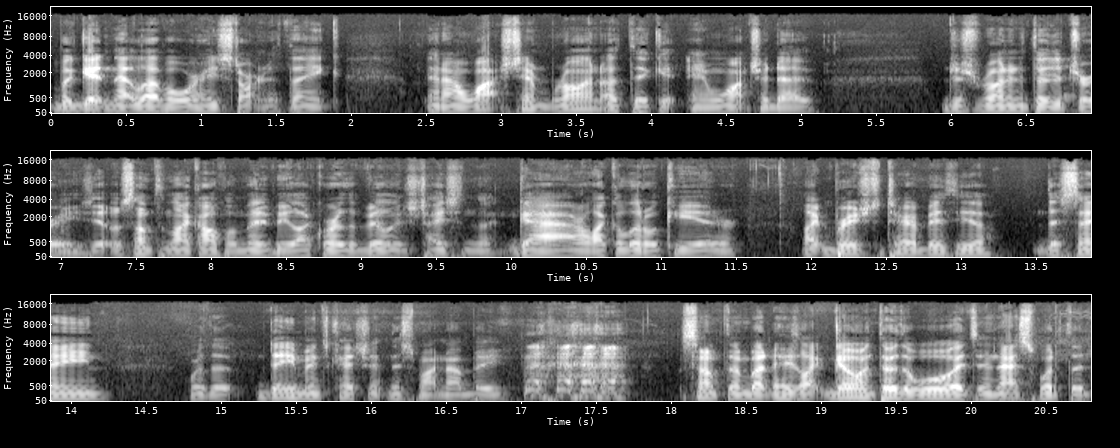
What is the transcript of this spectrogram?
but getting that level where he's starting to think. And I watched him run a thicket and watch a doe, just running through the trees. It was something like off a movie, like where the villain's chasing the guy, or like a little kid, or like Bridge to Terabithia, the scene where the demons catching. This might not be something, but he's like going through the woods, and that's what the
